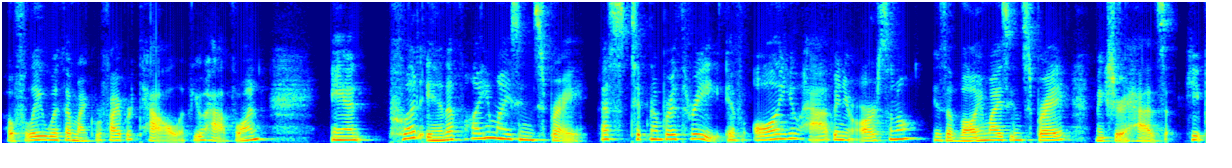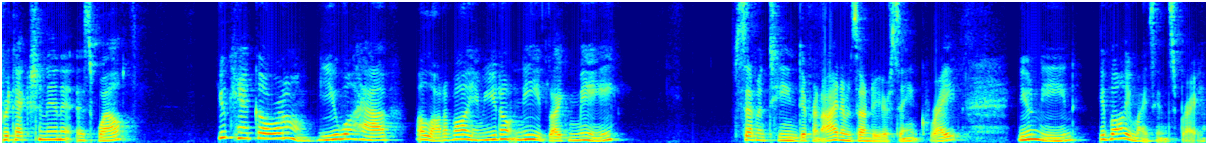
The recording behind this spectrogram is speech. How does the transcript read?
hopefully with a microfiber towel if you have one, and put in a volumizing spray. That's tip number three. If all you have in your arsenal is a volumizing spray, make sure it has heat protection in it as well. You can't go wrong. You will have a lot of volume. You don't need, like me, 17 different items under your sink, right? You need a volumizing spray.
